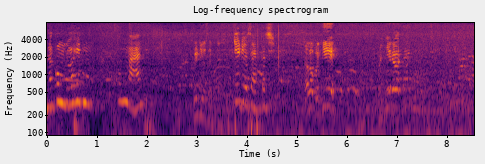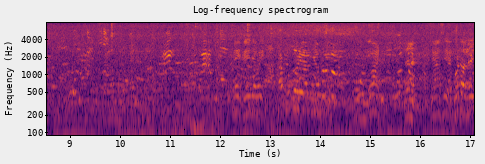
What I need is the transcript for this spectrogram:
નકુમ રોહિતનું સન્માન વિડિયો સાહેબ કરશે. વિડિયો સાહેબ કરશે. ચાલો ભકી ભકી રથ નહીં બે જા ભાઈ ક્યાં છે. ફોટો લઈ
